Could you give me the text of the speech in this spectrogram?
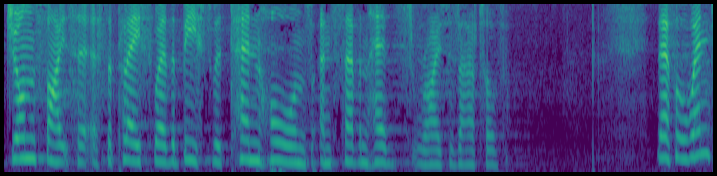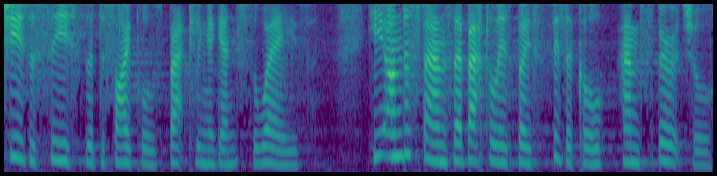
John cites it as the place where the beast with ten horns and seven heads rises out of. Therefore, when Jesus sees the disciples battling against the wave, he understands their battle is both physical and spiritual.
